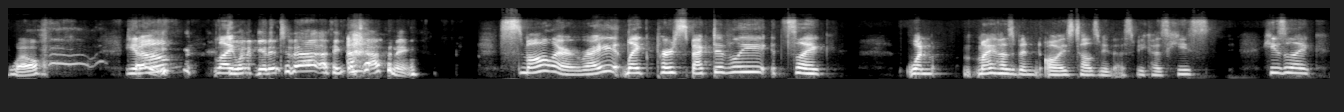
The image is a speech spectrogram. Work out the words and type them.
Well, you know, like, do you want to get into that? I think that's happening. Smaller, right? Like, perspectively, it's like when my husband always tells me this because he's, he's like,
